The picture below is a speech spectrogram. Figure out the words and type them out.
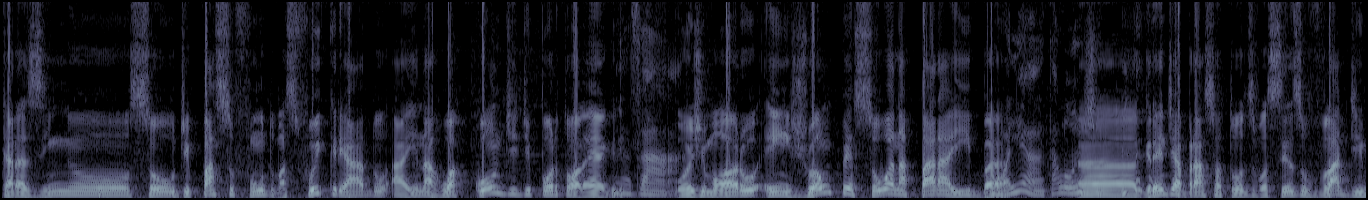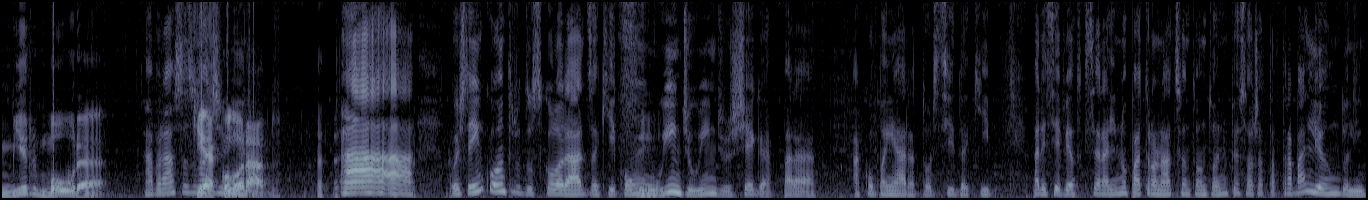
Carazinho. Sou de Passo Fundo, mas fui criado aí na rua Conde de Porto Alegre. Azar. Hoje moro em João Pessoa, na Paraíba. Olha, tá longe. Ah, grande abraço a todos vocês. O Vladimir Moura, Abraços, que é Vladimir. colorado. Ah, hoje tem encontro dos colorados aqui com Sim. o índio. O índio chega para acompanhar a torcida aqui para esse evento que será ali no Patronato Santo Antônio. O pessoal já está trabalhando ali.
